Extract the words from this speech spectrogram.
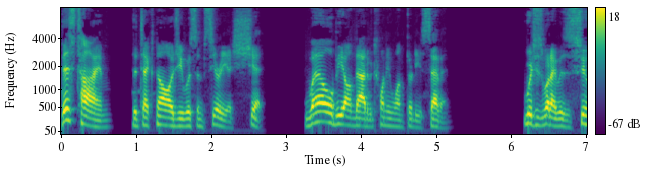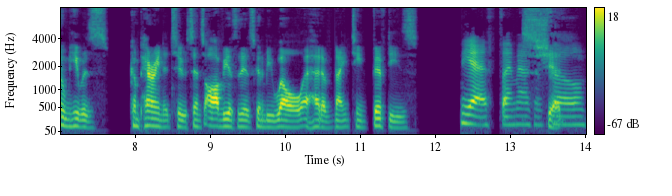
This time, the technology was some serious shit, well beyond that of 2137, which is what I would assume he was comparing it to, since obviously it's going to be well ahead of 1950s. yes, I imagine Shit. so.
